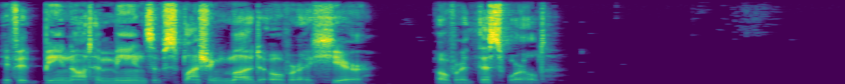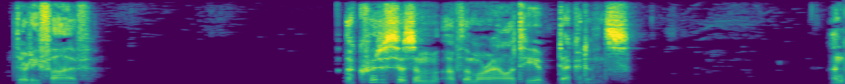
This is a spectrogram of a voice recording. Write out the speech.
if it be not a means of splashing mud over a here, over this world? 35. A criticism of the morality of decadence. An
